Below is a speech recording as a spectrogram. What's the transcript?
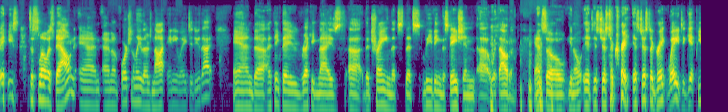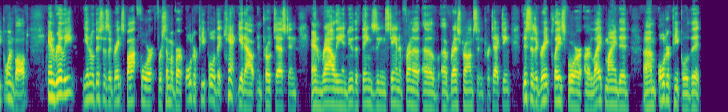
ways to slow us down, and and unfortunately, there's not any way to do that and uh, I think they recognize uh, the train that's that's leaving the station uh, without him. and so, you know, it, it's just a great it's just a great way to get people involved. And really, you know, this is a great spot for for some of our older people that can't get out and protest and and rally and do the things and stand in front of, of, of restaurants and protecting. This is a great place for our like-minded um, older people that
